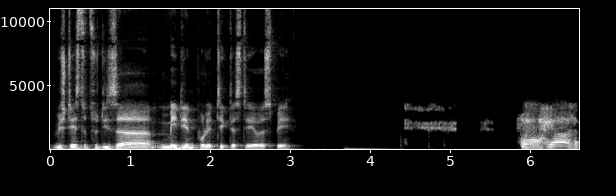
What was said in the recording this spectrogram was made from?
Wie stehst du zu dieser Medienpolitik des DOSB? Oh, ja,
